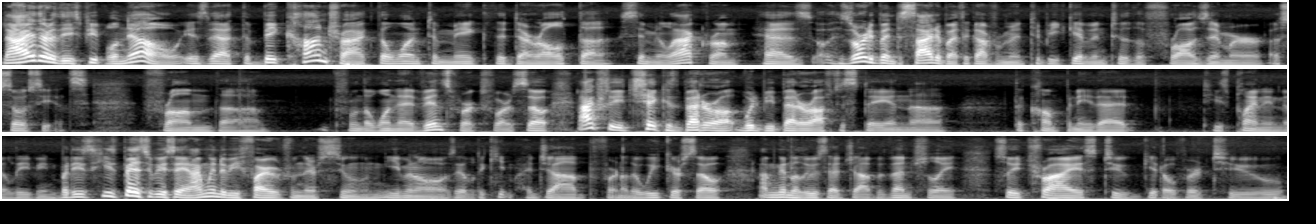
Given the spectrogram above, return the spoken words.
neither of these people know is that the big contract, the one to make the Der Alte simulacrum, has has already been decided by the government to be given to the Frau Zimmer Associates from the from the one that Vince works for. So actually, Chick is better would be better off to stay in the the company that he's planning to leaving. But he's he's basically saying I'm going to be fired from there soon, even though I was able to keep my job for another week or so. I'm going to lose that job eventually. So he tries to get over to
